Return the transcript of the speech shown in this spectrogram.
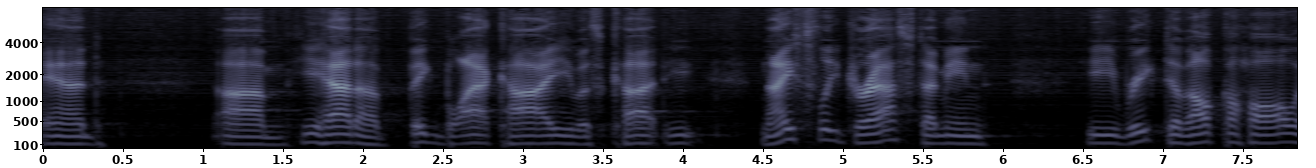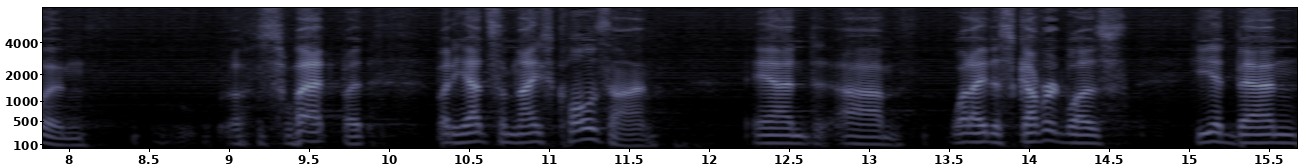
And um, he had a big black eye. He was cut. He nicely dressed. I mean, he reeked of alcohol and sweat, but, but he had some nice clothes on. And um, what I discovered was he had been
